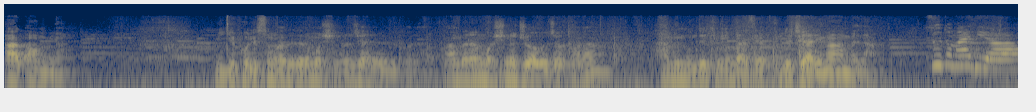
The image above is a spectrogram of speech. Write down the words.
الان میام. میگه پلیس اومده داره ماشین رو جریمه می‌کنه. من برم ماشین رو جابجا کنم. همین مونده تو این وضعیت پول جریمه هم بدم. زود اومدی یا؟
